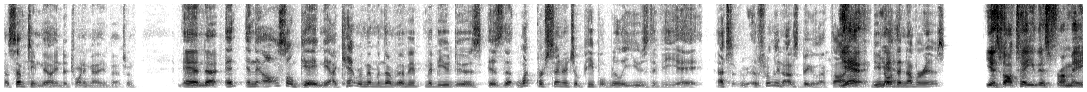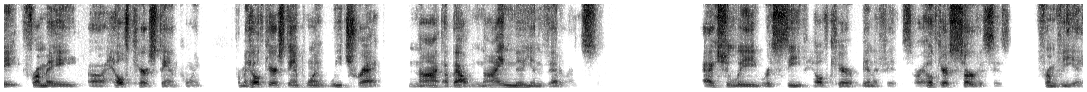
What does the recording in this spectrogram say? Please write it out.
Uh, 17 million to 20 million veterans. And, uh, and and they also gave me I can't remember the number maybe maybe you do is is that what percentage of people really use the VA? That's it's really not as big as I thought. Yeah. Do you know what the number is? Yeah. So I'll tell you this from a from a uh, healthcare standpoint. From a healthcare standpoint, we track nine about nine million veterans actually receive healthcare benefits or healthcare services from VA.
